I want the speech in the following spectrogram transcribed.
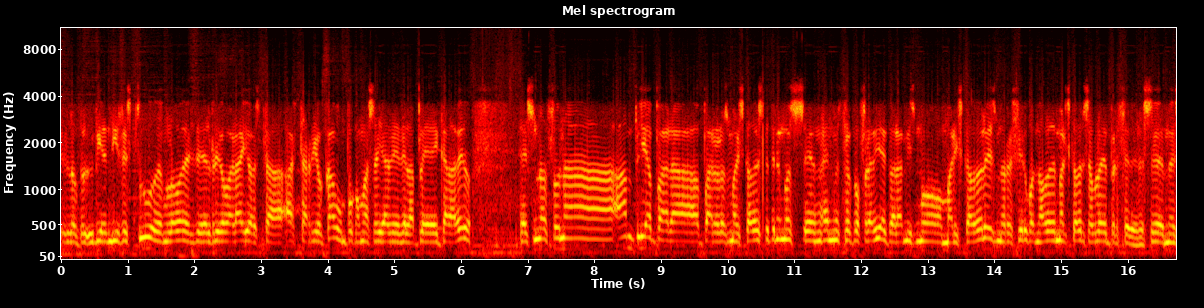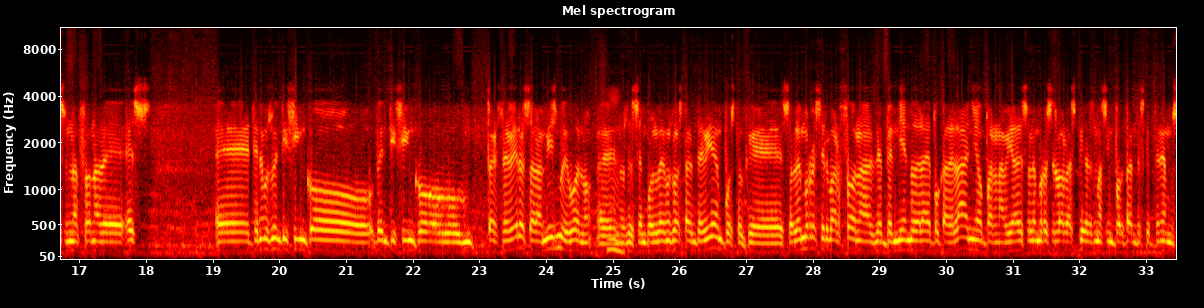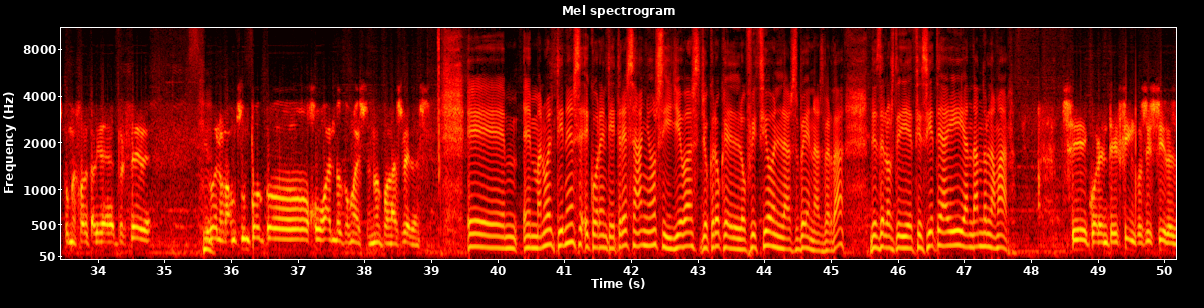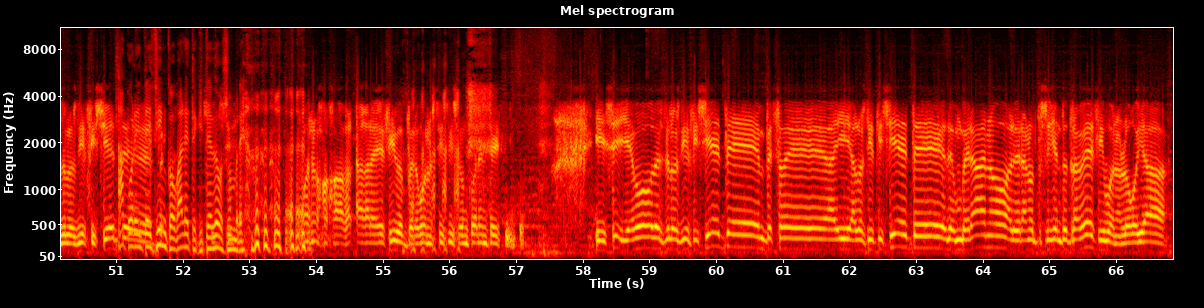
lo que bien dices tú, engloba desde el río Barayo hasta, hasta Río Cabo, un poco más allá de, la playa de Cadavedo. Es una zona amplia para, para los mariscadores que tenemos en, en nuestra cofradía, que ahora mismo mariscadores, me refiero cuando hablo de mariscadores, hablo de percederos. Es una zona de... Es, eh, tenemos 25, 25 perceberos ahora mismo y bueno, eh, nos desenvolvemos bastante bien, puesto que solemos reservar zonas dependiendo de la época del año. Para Navidades solemos reservar las piedras más importantes que tenemos con mejor calidad de percebe. Y bueno, vamos un poco jugando con eso, ¿no? Con las vedas. Eh, eh, Manuel, tienes eh, 43 años y llevas, yo creo que el oficio en las venas, ¿verdad? Desde los 17 ahí andando en la mar. Sí, 45, sí, sí, desde los 17. Ah, 45, vale, te quité dos, hombre. Bueno, agra- agradecido, pero bueno, sí, sí, son 45. Y sí, llevo desde los 17, empecé ahí a los 17, de un verano, al verano siguiente otra vez, y bueno, luego ya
